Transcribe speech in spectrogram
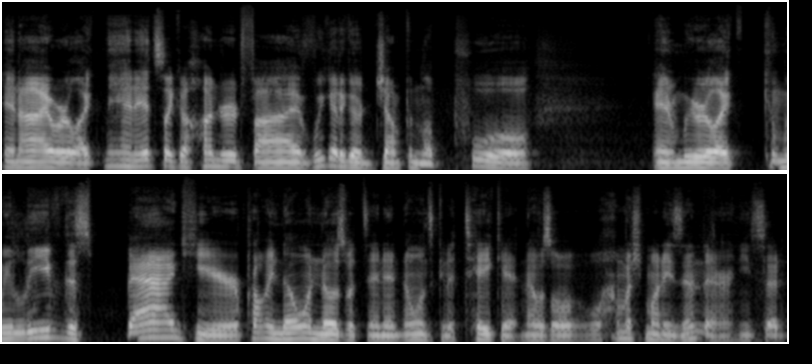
and I were like, "Man, it's like 105. We got to go jump in the pool." and we were like, "Can we leave this bag here? Probably no one knows what's in it. No one's going to take it." And I was, like, "Well, how much money's in there?" And he said,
